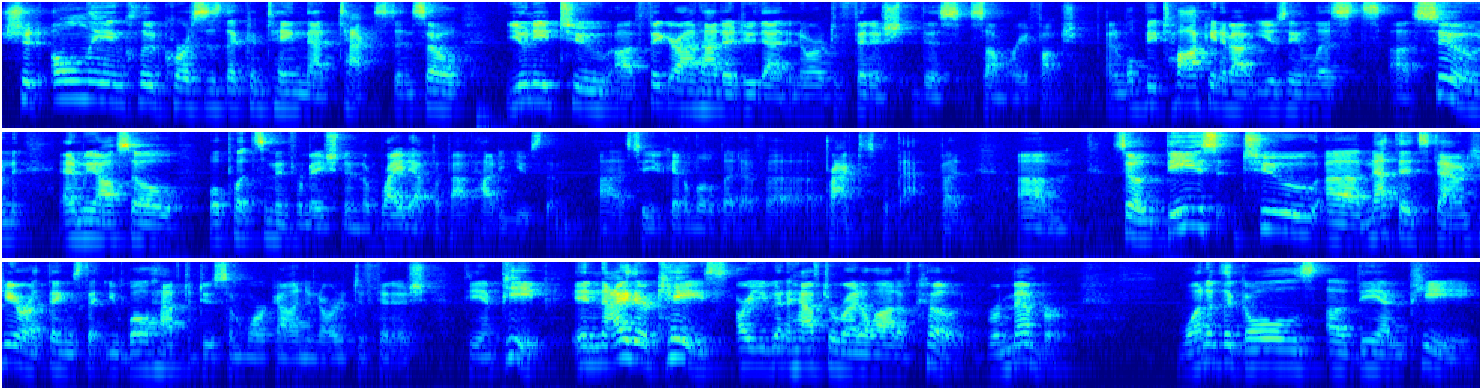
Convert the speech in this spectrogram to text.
should only include courses that contain that text. And so you need to uh, figure out how to do that in order to finish this summary function. And we'll be talking about using lists uh, soon, and we also will put some information in the write-up about how to use them, uh, so you get a little bit of uh, practice with that. But um, so these two uh, methods down here are things that you will have to do some work on in order to finish the MP. In neither case are you going to have to write a lot of code. Remember, one of the goals of the MP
